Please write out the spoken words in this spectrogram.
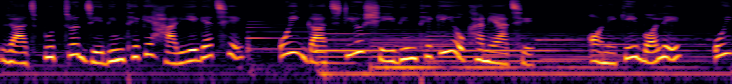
রাজপুত্র যেদিন থেকে হারিয়ে গেছে, ওই গাছটিও সেই দিন থেকেই ওখানে আছে। অনেকেই বলে, ওই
